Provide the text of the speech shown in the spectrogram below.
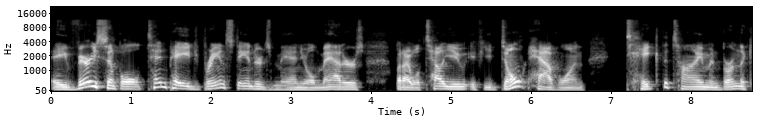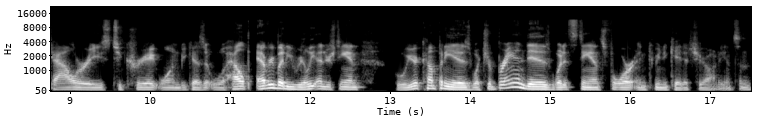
a very simple 10 page brand standards manual matters. But I will tell you if you don't have one, take the time and burn the calories to create one because it will help everybody really understand who your company is, what your brand is, what it stands for, and communicate it to your audience. And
